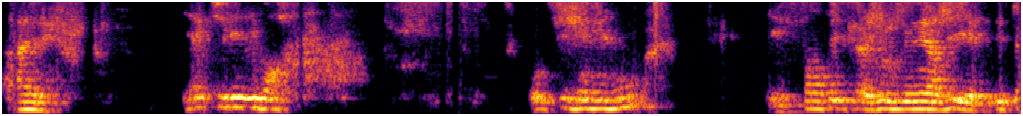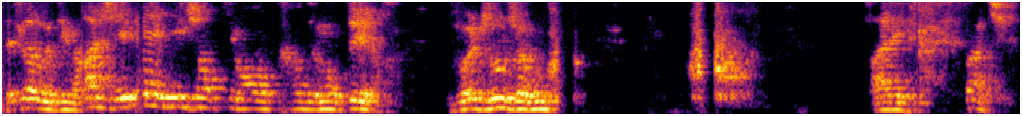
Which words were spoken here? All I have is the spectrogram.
Allez. Et activez les bras. Oxygénez-vous. Et sentez que la jauge d'énergie est peut-être là au démarrage et elle est gentiment en train de monter. Votre jauge à vous. Allez, 5,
